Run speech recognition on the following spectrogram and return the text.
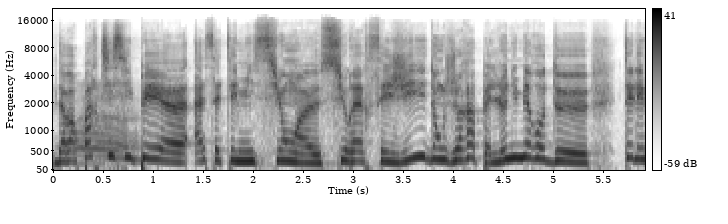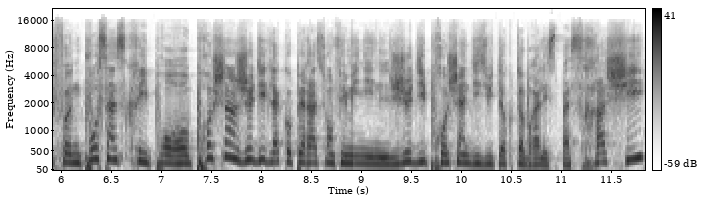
d'avoir Euh. participé euh, à cette émission euh, sur RCJ. Donc je rappelle le numéro de téléphone pour s'inscrire pour au prochain jeudi de la coopération féminine, jeudi prochain 18 octobre à l'espace Rachi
